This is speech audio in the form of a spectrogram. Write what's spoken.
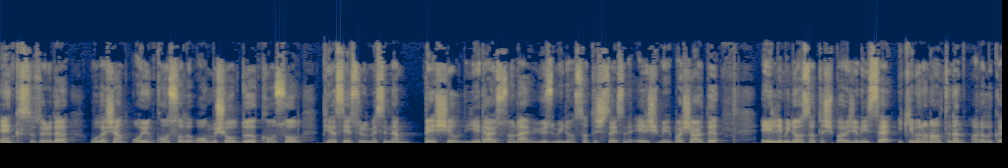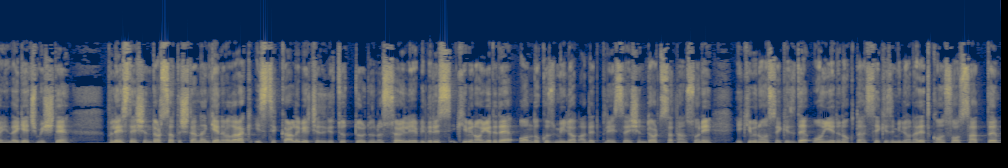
en kısa sürede ulaşan oyun konsolu olmuş olduğu konsol piyasaya sürülmesinden 5 yıl 7 ay sonra 100 milyon satış sayısına erişmeyi başardı. 50 milyon satış barajını ise 2016'nın Aralık ayında geçmişti. PlayStation 4 satışlarının genel olarak istikrarlı bir çizgi tutturduğunu söyleyebiliriz. 2017'de 19 milyon adet PlayStation 4 satan Sony 2018'de 17.8 milyon adet konsol sattı.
